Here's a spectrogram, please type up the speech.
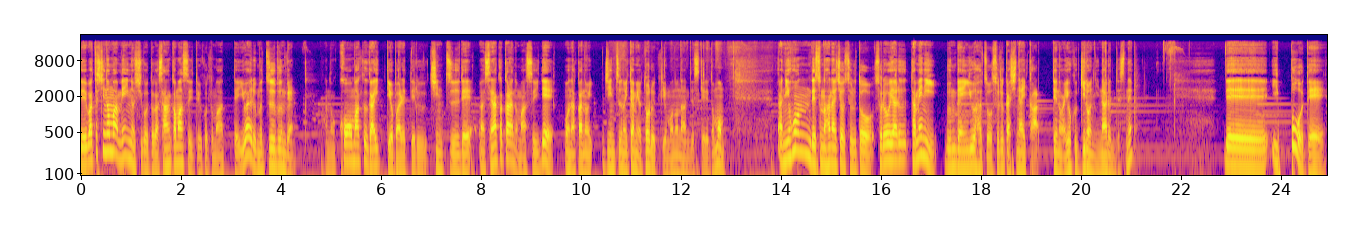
で私のまあメインの仕事が酸化麻酔ということもあっていわゆる無痛分娩あの硬膜外って呼ばれてる鎮痛で背中からの麻酔でお腹の陣痛の痛みを取るっていうものなんですけれども日本でその話をするとそれをやるために分娩誘発をするかしないかっていうのがよく議論になるんですね。で一方で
